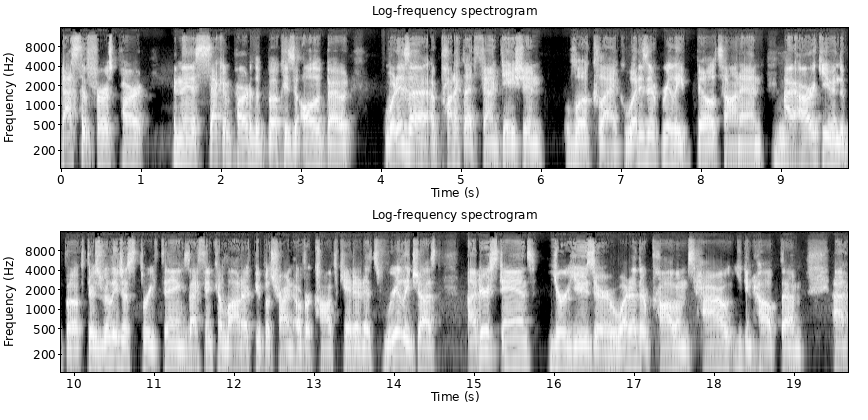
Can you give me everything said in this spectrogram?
that's the first part. And then the second part of the book is all about what is a, a product led foundation look like? What is it really built on? And mm-hmm. I argue in the book, there's really just three things. I think a lot of people try and overcomplicate it. It's really just understand your user, what are their problems, how you can help them, uh,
